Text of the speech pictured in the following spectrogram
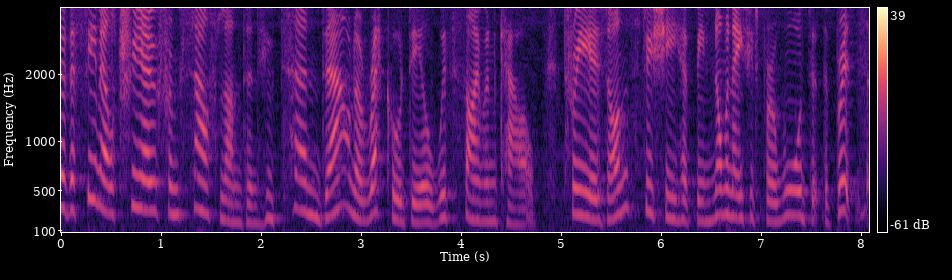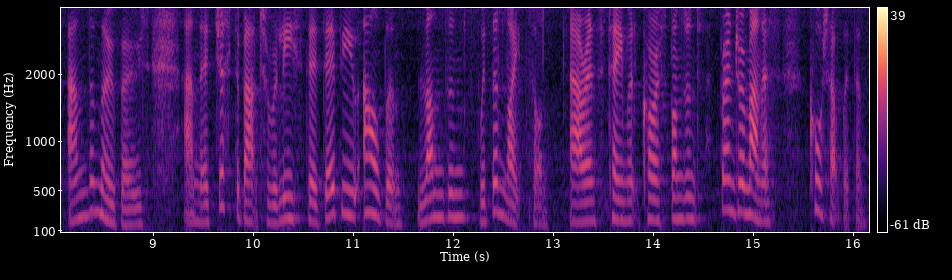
They're the female trio from South London who turned down a record deal with Simon Cowell. Three years on, Stooshe have been nominated for awards at the Brits and the Mobos, and they're just about to release their debut album, London with the Lights On. Our entertainment correspondent, Brenda Emmanus, caught up with them.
